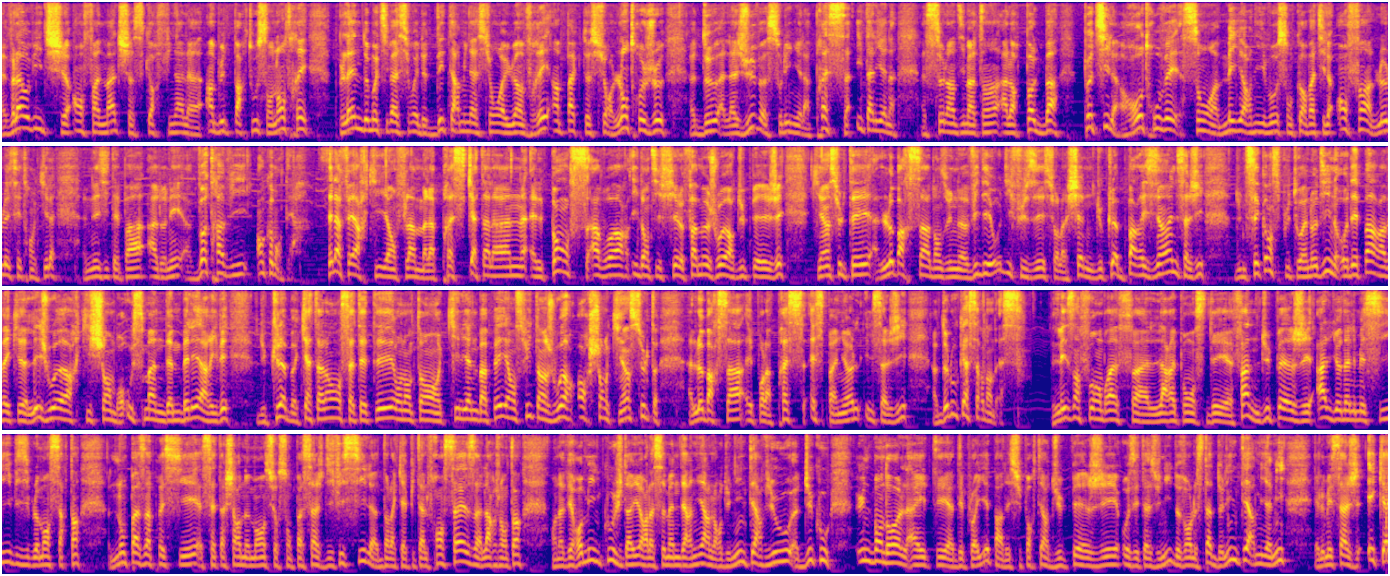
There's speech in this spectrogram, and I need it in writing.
Vlaovic en fin de match. Score final, un but partout. Son entrée pleine de motivation et de détermination a eu un vrai impact sur l'entrejeu de la Juve, souligne la presse italienne ce lundi matin. Alors Pogba peut-il retrouver son meilleur niveau? Son corps va-t-il enfin le laisser tranquille? N'hésitez pas à donner votre avis en commentaire. C'est l'affaire qui enflamme la presse catalane. Elle pense avoir identifié le fameux joueur du PSG qui a insulté le Barça dans une vidéo diffusée sur la chaîne du club parisien. Il s'agit d'une séquence plutôt anodine au départ avec les joueurs qui chambrent Ousmane Dembélé arrivé du club catalan cet été. On entend Kylian Mbappé et ensuite un joueur hors champ qui insulte le Barça et pour la presse espagnole, il s'agit de Lucas Hernandez. Les infos en bref, la réponse des fans du PSG à Lionel Messi. Visiblement, certains n'ont pas apprécié cet acharnement sur son passage difficile dans la capitale française. L'Argentin en avait remis une couche d'ailleurs la semaine dernière lors d'une interview. Du coup, une banderole a été déployée par des supporters du PSG aux États-Unis devant le stade de l'Inter Miami. Et le message est.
